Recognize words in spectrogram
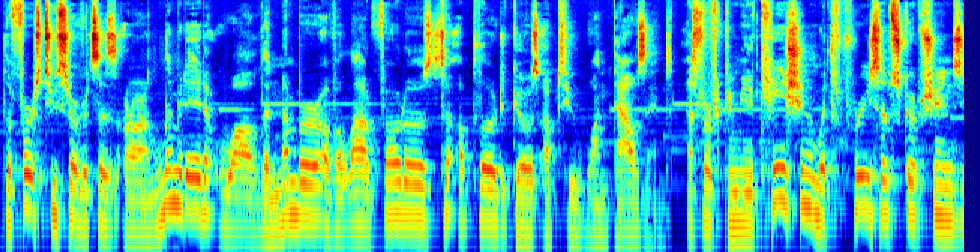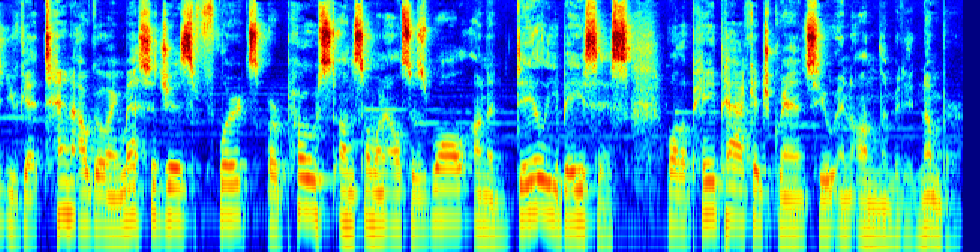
the first two services are unlimited, while the number of allowed photos to upload goes up to 1,000. As for communication with free subscriptions, you get 10 outgoing messages, flirts, or posts on someone else's wall on a daily basis, while the paid package grants you an unlimited number.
